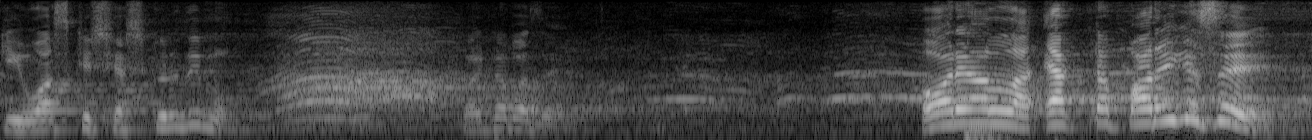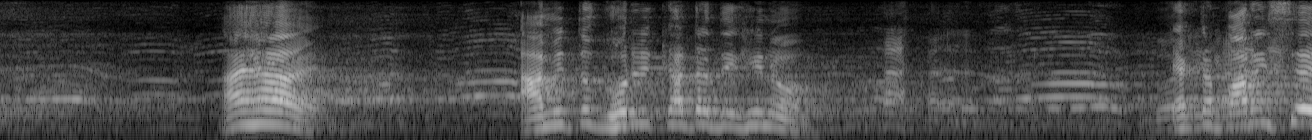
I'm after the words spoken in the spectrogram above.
কি ওয়াজ কি শেষ করে দিব কয়টা বাজে? ওরে আল্লাহ একটা পারে গেছে। আয় হায় আমি তো ঘড়ির কাটা দেখি না। একটা পারিছে?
